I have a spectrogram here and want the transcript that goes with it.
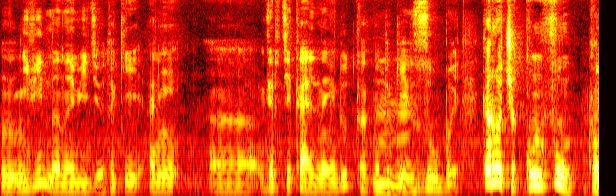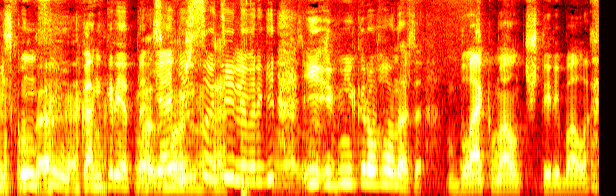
не видно на видео, такие они э, вертикально идут, как вот Мгм. такие зубы. Короче, кунг-фу. Из Кунг-фу, да. конкретно. И они Возможно, да. судили, прикинь. И, и в микрофон это Black Mount 4 балла.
